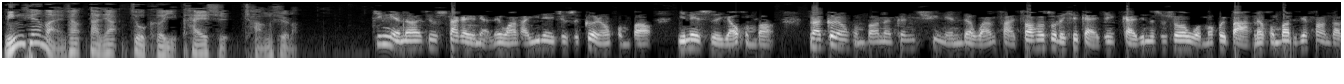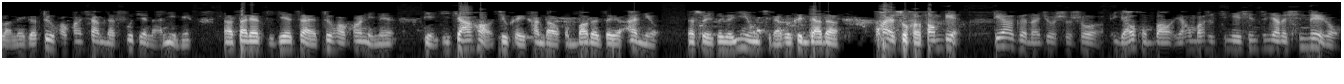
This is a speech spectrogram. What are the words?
明天晚上大家就可以开始尝试了。今年呢，就是大概有两类玩法，一类就是个人红包，一类是摇红包。那个人红包呢，跟去年的玩法稍稍做了一些改进，改进的是说我们会把那红包直接放到了那个对话框下面的附件栏里面，那大家直接在对话框里面点击加号就可以看到红包的这个按钮，那所以这个应用起来会更加的快速和方便。第二个呢，就是说摇红包，摇红包是今年新增加的新内容，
